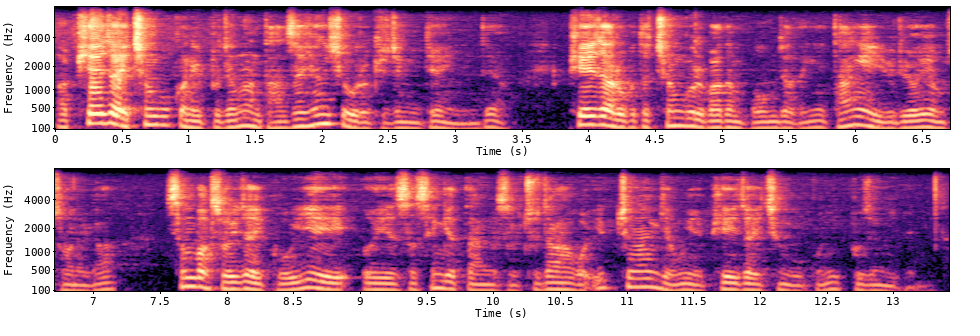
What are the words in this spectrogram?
어, 피해자의 청구권의 부정은 단서 형식으로 규정이 되어 있는데요. 피해자로부터 청구를 받은 보험자 등이 당해 유료오염 손해가 선박 소유자의 고의에 의해서 생겼다는 것을 주장하고 입증한 경우에 피해자의 청구권이 부정이 됩니다.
